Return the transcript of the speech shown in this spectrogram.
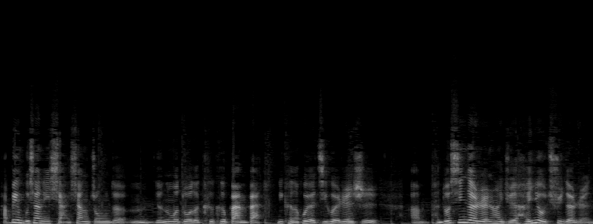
它并不像你想象中的，嗯，有那么多的磕磕绊绊。你可能会有机会认识，嗯，很多新的人，让你觉得很有趣的人，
